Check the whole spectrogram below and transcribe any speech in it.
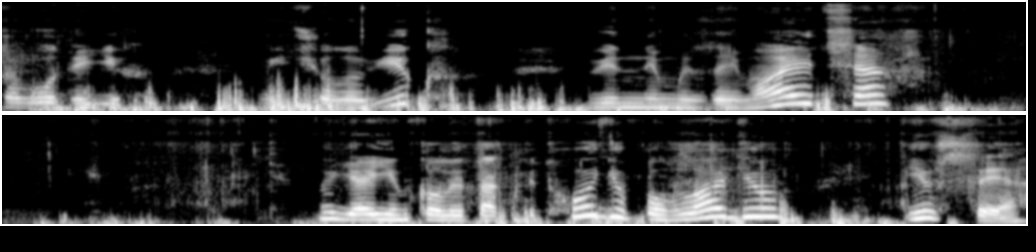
Заводить їх мій чоловік, він ними займається. Ну, я інколи так підходжу, погладю і все.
